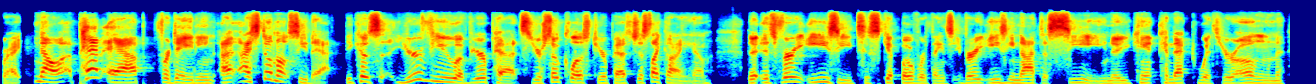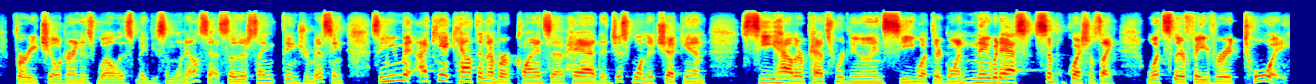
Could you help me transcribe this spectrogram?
Right. Now, a pet app for dating, I, I still don't see that because your view of your pets, you're so close to your pets, just like I am, that it's very easy to skip over things, very easy not to see. You know, you can't connect with your own furry children as well as maybe someone else has. So there's some things you're missing. So you may, I can't count the number of clients I've had that just want to check in, see how their pets were doing, see what they're going. And they would ask simple questions like, what's their favorite toy?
